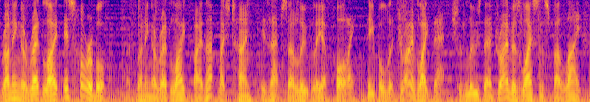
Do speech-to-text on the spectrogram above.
Running a red light is horrible, running a red light by that much time is absolutely appalling. People that drive like that should lose their driver's license for life.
